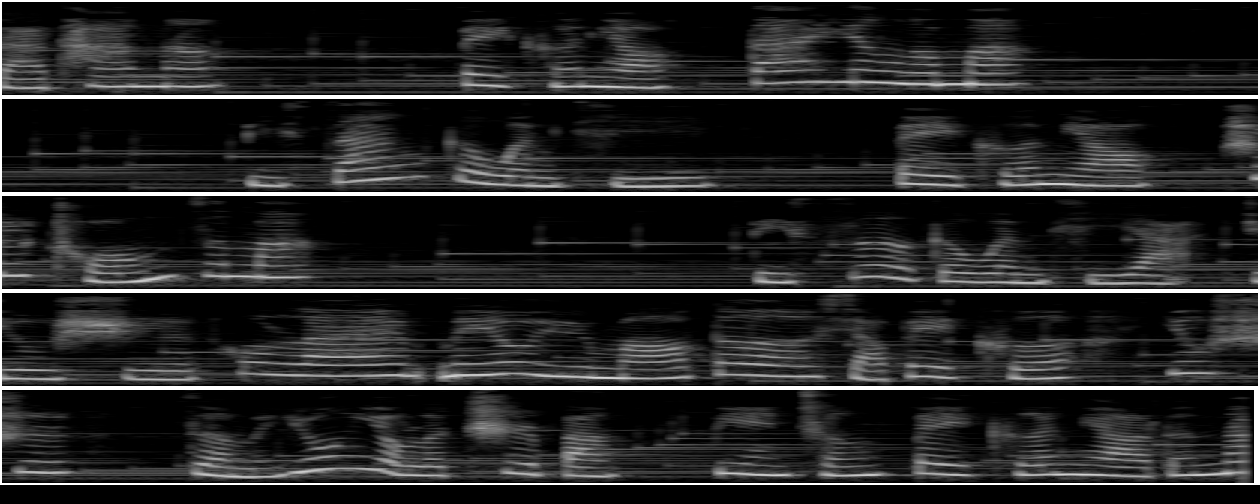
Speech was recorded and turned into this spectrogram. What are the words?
答它呢？贝壳鸟答应了吗？第三个问题，贝壳鸟吃虫子吗？第四个问题呀，就是后来没有羽毛的小贝壳又是怎么拥有了翅膀，变成贝壳鸟的呢？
